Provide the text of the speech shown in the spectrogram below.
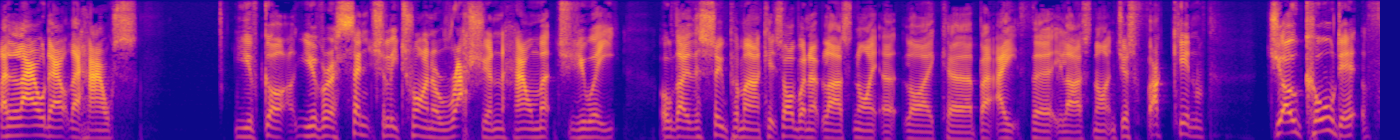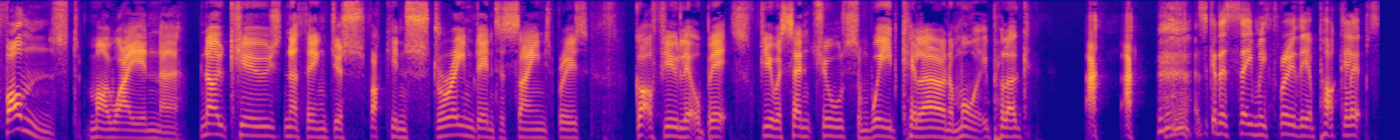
allowed out the house, you've got you're essentially trying to ration how much you eat Although the supermarkets, I went up last night at like uh, about eight thirty last night and just fucking Joe called it fonsed my way in there. No queues, nothing. Just fucking streamed into Sainsbury's. Got a few little bits, few essentials, some weed killer, and a multi plug. That's to see me through the apocalypse.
